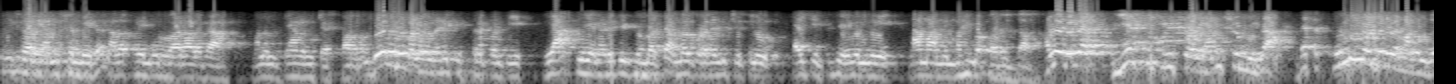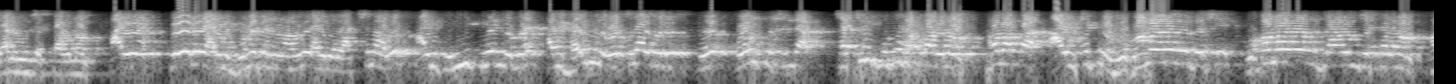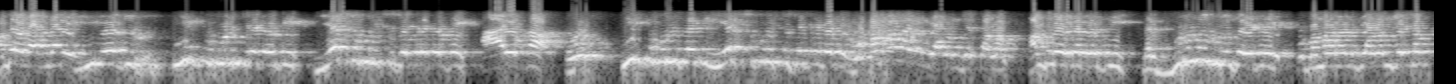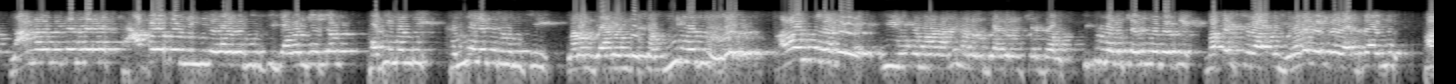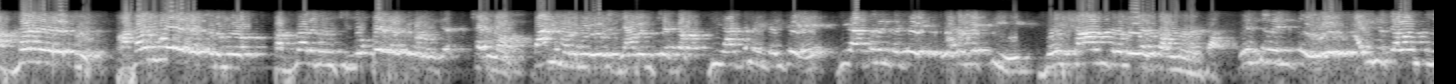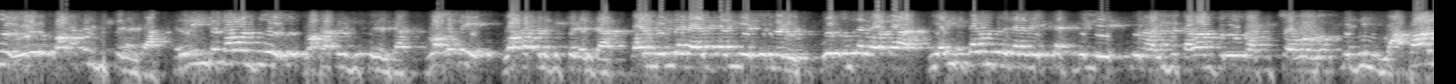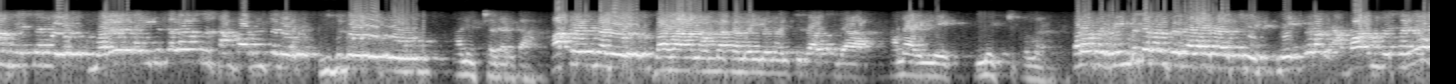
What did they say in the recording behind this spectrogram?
ఈశ్వరి అంశం మీద నలభై మూడు వారాలుగా మనం ధ్యానం చేస్తా ఉన్నాం దేవుడు మనం నడిపిస్తున్నటువంటి ఈ ఆత్మీయ నడిపింపును బట్టి అందరూ కూడా రెండు చేతులు పైకెత్తి దేవుణ్ణి నామాన్ని మహిమపరుద్దాం. అదేవిధంగా ఏసు క్రీస్తు అంశం మీద గత కొన్ని రోజులుగా మనం ధ్యానం చేస్తా ఉన్నాం. ఆయన పేరు ఆయన గుణజన్మాలు ఆయన లక్షణాలు ఆయనకు ఎన్ని పేర్లు ఉన్నాయి? అవి బైబిల్ వచనాలు ఫోన్ కృష్ణంగా చర్చించుకుంటూ వస్తా తర్వాత ఆయన చెప్పిన ఉపమానాలను దర్శి ఉపమానాలను ధ్యానం చేస్తా ఉన్నాం. అందులో భాగంగానే ఈ రోజు తీర్పు గురించినటువంటి యేసు గురించి చెప్పినటువంటి ఆ యొక్క తీర్పు గురించినటువంటి యేసు గురించి చెప్పినటువంటి ఉపమానాన్ని ధ్యానం చేస్తాము అందులో ఉన్నటువంటి మరి గురువుల గురించినటువంటి ఉపమానాన్ని ధ్యానం చేస్తాం. నాన్న మీద చేపలతో నిండిన వాళ్ళ గురించి ధ్యానం చేస్తాం. పది మంది కన్యల గురించి మనం ధ్యానం చేస్తాం. ఈ రోజు తలంతులనే ఈ ఉపమానాన్ని మనం ధ్యానం చేద్దాం. ఇప్పుడు మనం చదివినటువంటి మత ఇరవై ఐదవ అధ్యాయులు పద్నాలుగు వరకు పదమూడవ వచనంలో పద్నాలుగు నుంచి ముప్పై వరకు మనం చదివాం. దాన్ని మనం ఈరోజు ధ్యానం చేద్దాం. దీని అర్థం ఏంటంటే దీని అర్థం ఏంటంటే ఒక వ్యక్తి దేశాంతరం వెళ్తా ఉన్నాడంట. వెళ్తూ వెళ్తూ ఐదు తలాంతులు ఒకరికి ఇచ్చాడంట రెండు తలాంతులు ఒకరికి ఇచ్చాడంట ఒకటి ఒకరికి ఇచ్చాడంట వాళ్ళు వెళ్ళాడు ఆయన పని చేస్తున్నాడు. వచ్చిన తర్వాత ఈ ఐదు తలాంతులు గల వ్యక్తి వెళ్ళి నువ్వు ఐదు తలాంతులు నాకు ఇచ్చావు. నేను దీన్ని వ్యాపారం చేశాను. మరో ఐదు తలంతులు సంపాదించాను ఇదిగో అని ఇచ్చాడంట. అప్పుడు బాగా నమ్మకమైన మంచి రాసుగా అని ఆయన్ని మెచ్చుకున్నాడు. తర్వాత రెండు తలంతులు గల ఆయన వచ్చి నేను కూడా వ్యాపారం చేశాను.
